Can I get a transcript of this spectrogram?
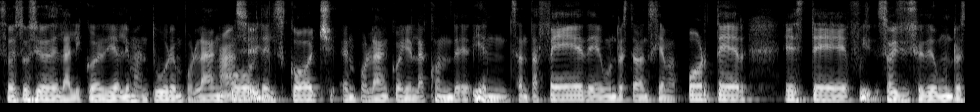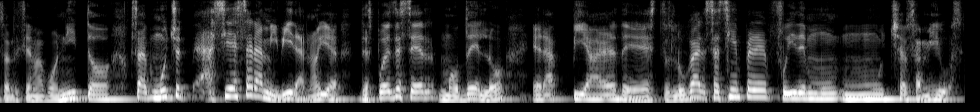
Soy socio de la licorería Limantur en Polanco, ah, del Scotch en Polanco y en la Conde y en Santa Fe, de un restaurante que se llama Porter. Este, fui, soy socio de un restaurante que se llama Bonito. O sea, mucho, así esa era mi vida, ¿no? Y eh, después de ser modelo, era PR de estos lugares. O sea, siempre fui de muchos amigos.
